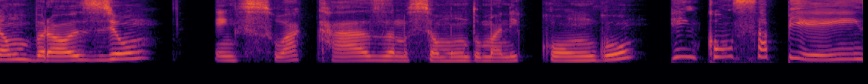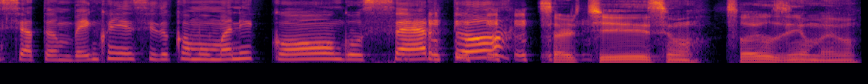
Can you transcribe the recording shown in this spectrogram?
Ambrosio em sua casa, no seu mundo manicongo. Rincon Sapiência, também conhecido como Manicongo, certo? Certíssimo. Sou euzinho mesmo.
